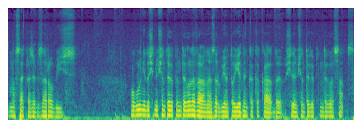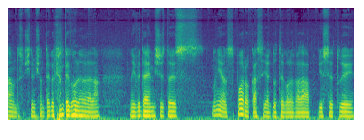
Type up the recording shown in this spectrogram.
masakra, żeby zarobić Ogólnie do 75 levela, no ja to 1 kkk do 75 sam, sam do 75 levela. No i wydaje mi się, że to jest, no nie wiem, sporo kasy jak do tego levela. Jeszcze tutaj,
